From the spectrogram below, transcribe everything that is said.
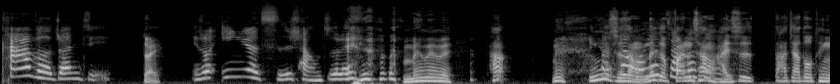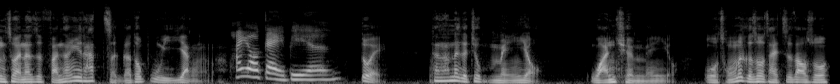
？Cover 专辑？对，你说音乐磁场之类的吗？没没没，他没有音乐磁场那个翻唱还是大家都听得出来那是翻唱，因为它整个都不一样了嘛。它有改编，对，但他那个就没有，完全没有。我从那个时候才知道说，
